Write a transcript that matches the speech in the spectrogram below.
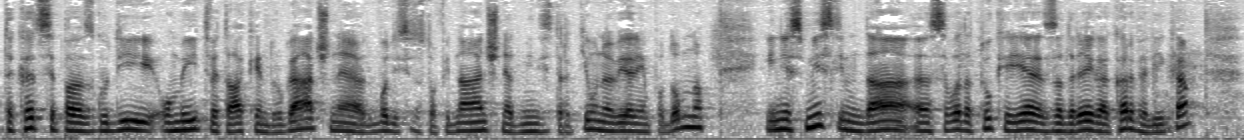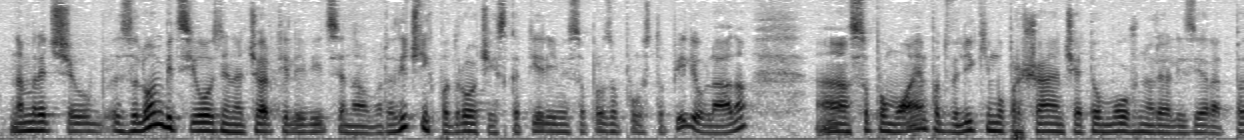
takrat se pa zgodi omejitve take in drugačne, bodi si to finančne, administrativne vere in podobno. In jaz mislim, da seveda tukaj je zadrega kar velika, namreč zelo ambiciozni načrti levice na različnih področjih, s katerimi so pravzaprav vstopili v vlado, so po mojem pod velikim vprašanjem, če je to možno realizirati. Pa,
